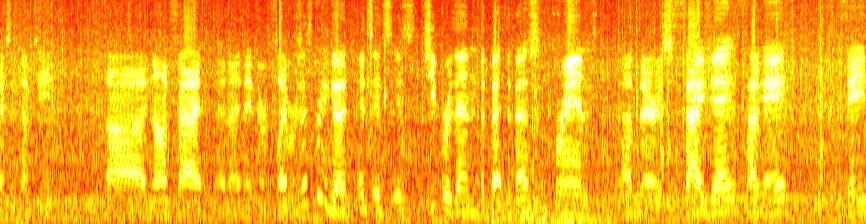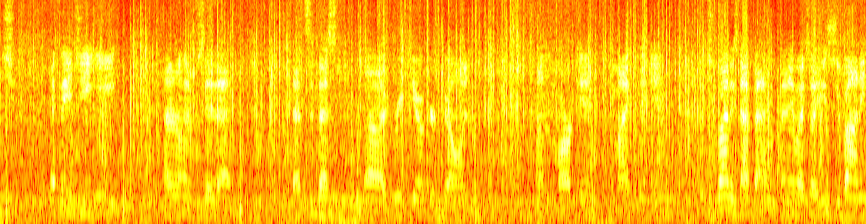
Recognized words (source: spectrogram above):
I sometimes eat. Uh, non-fat and they have different flavors. It's pretty good. It's it's it's cheaper than the be- the best brand out there is Fage Fage Fage F A G E. I don't know how to say that. That's the best uh, Greek yogurt going on the market, in my opinion. But Chobani's not bad. But anyway, so I use Chobani.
